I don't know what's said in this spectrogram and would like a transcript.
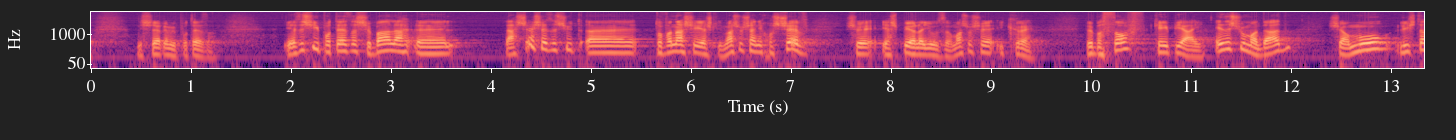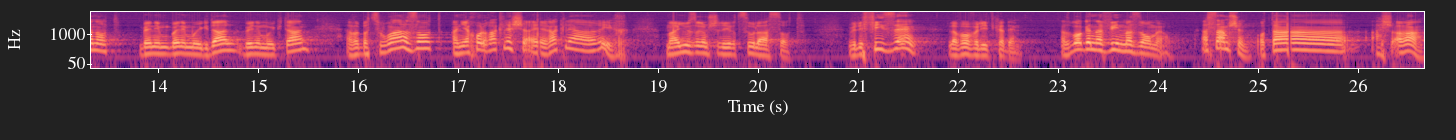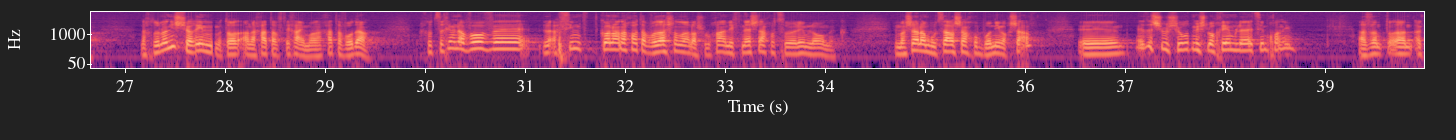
נשאר עם היפותזה. איזושהי היפותזה שבאה לה, אה, לאשש איזושהי אה, תובנה שיש לי, משהו שאני חושב שישפיע על היוזר, משהו שיקרה. ובסוף KPI, איזשהו מדד שאמור להשתנות, בין אם, בין אם הוא יגדל, בין אם הוא יקטן, אבל בצורה הזאת אני יכול רק לשער, רק להעריך מה היוזרים שלי ירצו לעשות, ולפי זה לבוא ולהתקדם. אז בואו גם נבין מה זה אומר. אסמפשן, אותה השערה. אנחנו לא נשארים עם אותו הנחת, סליחה, עם הנחת עבודה. אנחנו צריכים לבוא ולשים את כל הנחות העבודה שלנו על השולחן לפני שאנחנו צוללים לעומק. למשל, המוצר שאנחנו בונים עכשיו, אה, איזשהו שירות משלוחים לצמחונים. אז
